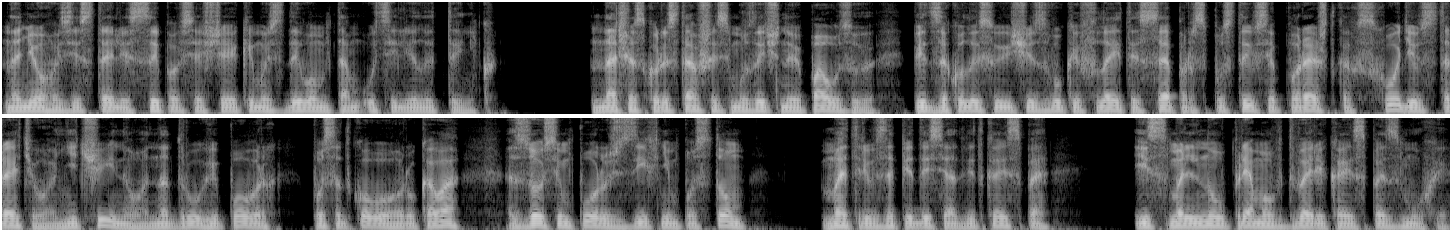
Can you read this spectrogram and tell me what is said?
На нього зі стелі сипався ще якимось дивом там уцілілий тиньк. Наче скориставшись музичною паузою, під заколисуючи звуки флейти, сепер спустився по рештках сходів з третього, нічийного на другий поверх посадкового рукава, зовсім поруч з їхнім постом, метрів за 50 від КСП, і смальнув прямо в двері КСП з мухи.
